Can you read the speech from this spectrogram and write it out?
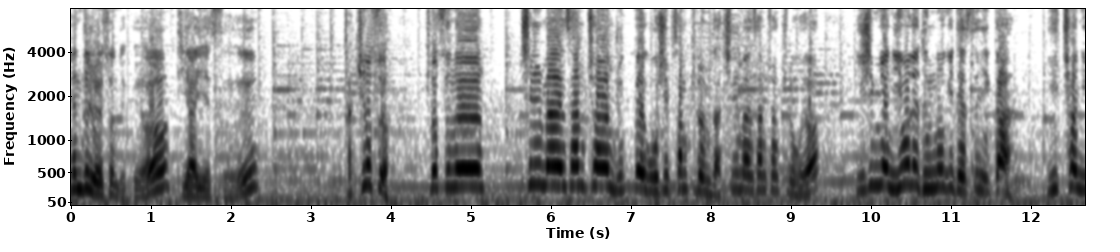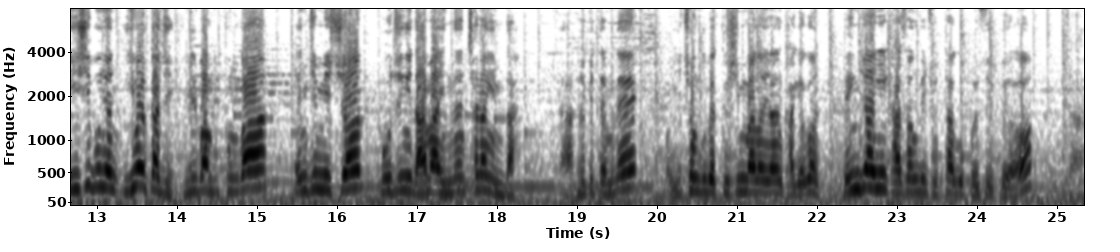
핸들 열선도 있고요. DIS 자 키로수. 키로수는 73,653km입니다. 73,000km고요. 20년 2월에 등록이 됐으니까 2025년 2월까지 일반 부품과 엔진 미션 보증이 남아있는 차량입니다 자 그렇기 때문에 2,990만원이라는 가격은 굉장히 가성비 좋다고 볼 수 있고요 자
